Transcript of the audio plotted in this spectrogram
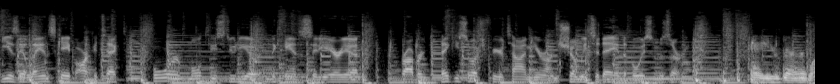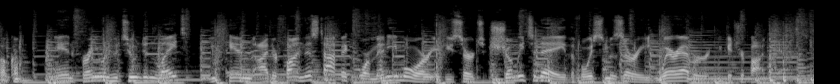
he is a landscape architect for Multistudio in the Kansas City area. Robert, thank you so much for your time here on Show Me Today, The Voice of Missouri. Hey, you're very welcome. And for anyone who tuned in late, you can either find this topic or many more if you search Show Me Today, The Voice of Missouri, wherever you get your podcasts.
